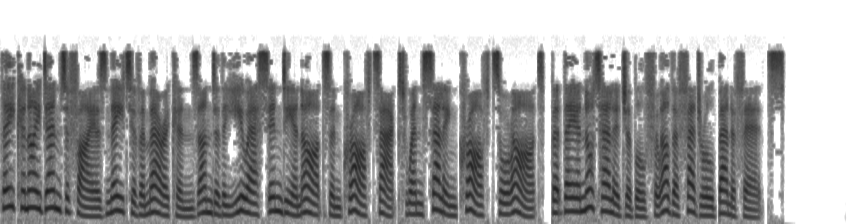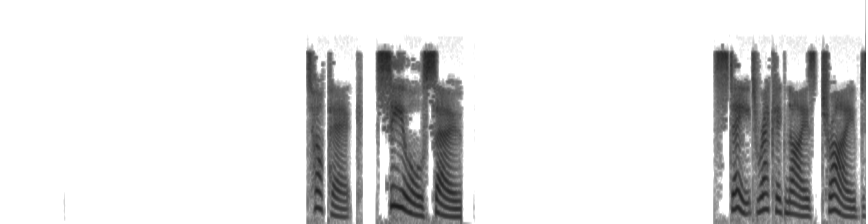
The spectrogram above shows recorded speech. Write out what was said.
They can identify as Native Americans under the U.S. Indian Arts and Crafts Act when selling crafts or art, but they are not eligible for other federal benefits. Topic. See also. State recognized tribes.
